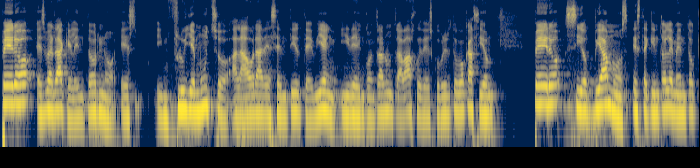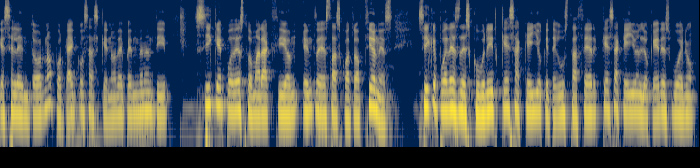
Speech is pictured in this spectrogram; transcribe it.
Pero es verdad que el entorno influye mucho a la hora de sentirte bien y de encontrar un trabajo y de descubrir tu vocación. Pero si obviamos este quinto elemento, que es el entorno, porque hay cosas que no dependen de ti, sí que puedes tomar acción entre estas cuatro opciones. Sí que puedes descubrir qué es aquello que te gusta hacer, qué es aquello en lo que eres bueno,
